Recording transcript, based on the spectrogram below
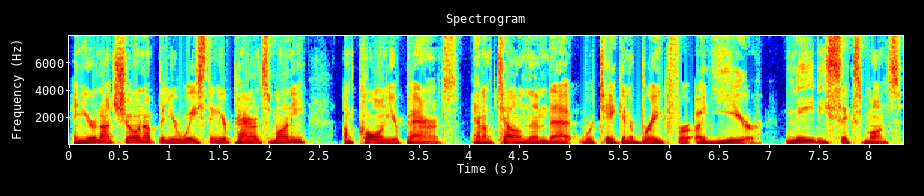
and you're not showing up and you're wasting your parents' money, I'm calling your parents and I'm telling them that we're taking a break for a year, maybe six months.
